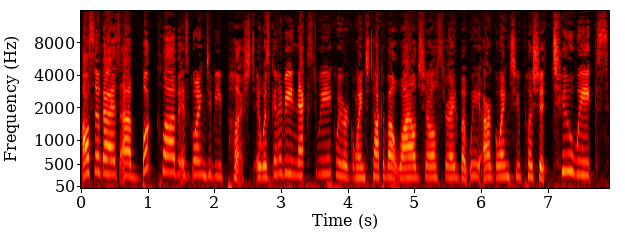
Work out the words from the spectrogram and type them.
Also, guys, uh, book club is going to be pushed. It was going to be next week. We were going to talk about Wild Cheryl Strayed, but we are going to push it two weeks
